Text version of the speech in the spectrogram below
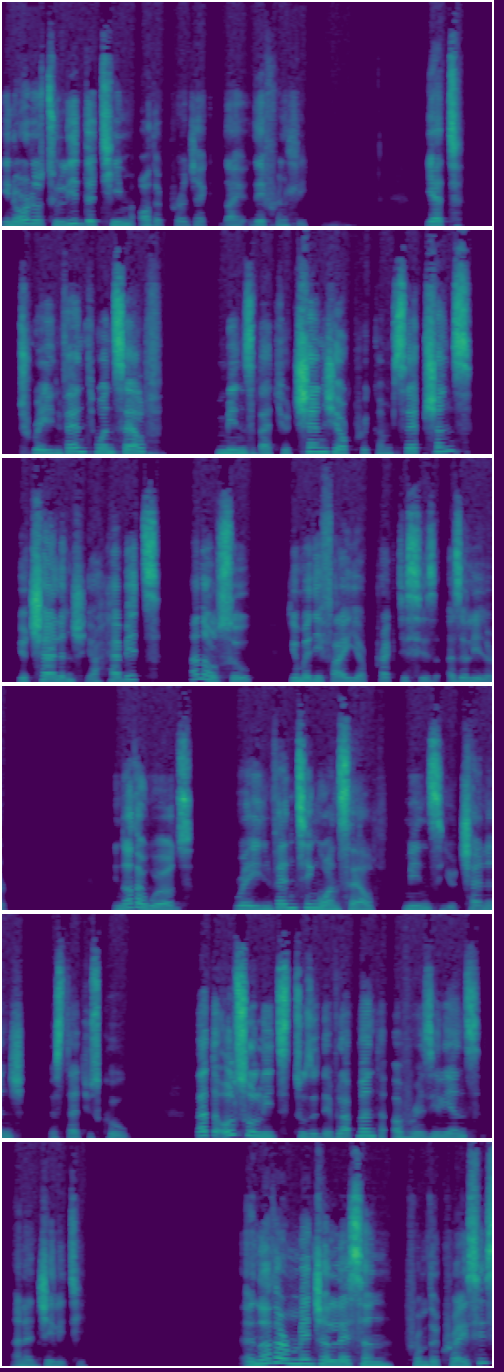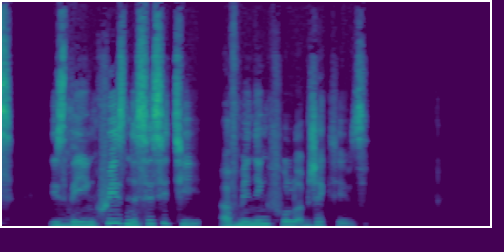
in order to lead the team or the project differently. Yet, to reinvent oneself means that you change your preconceptions, you challenge your habits, and also you modify your practices as a leader. In other words, reinventing oneself means you challenge the status quo. That also leads to the development of resilience and agility. Another major lesson from the crisis is the increased necessity of meaningful objectives.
